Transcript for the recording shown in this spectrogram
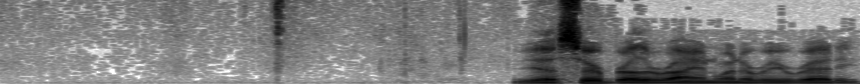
corner. Neither is, neither is there salvation in any other form. There is none other name under heaven given among Brother Ryan, whenever you're ready.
